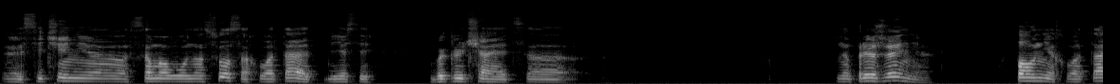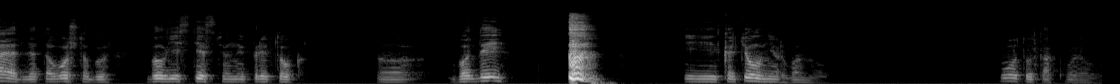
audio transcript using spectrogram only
Э, сечения самого насоса хватает, если выключается напряжение, вполне хватает для того, чтобы был естественный приток э, воды и котел не рванул. Вот вот такое вот.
